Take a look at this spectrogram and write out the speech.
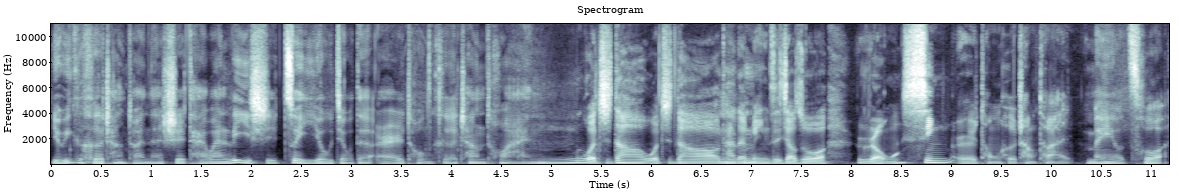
有一个合唱团呢，是台湾历史最悠久的儿童合唱团。嗯，我知道，我知道，它的名字叫做荣兴儿童合唱团。嗯，没有错。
